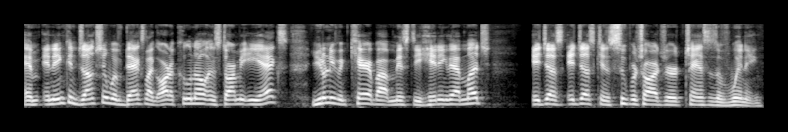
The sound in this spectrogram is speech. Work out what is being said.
And, and in conjunction with decks like Articuno and Starmie EX, you don't even care about Misty hitting that much. It just it just can supercharge your chances of winning.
